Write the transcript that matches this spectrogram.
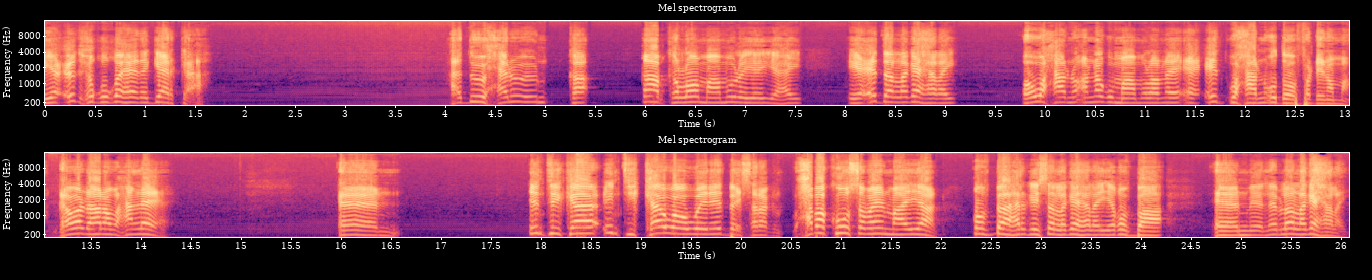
iyo cid xuquuqaheeda gaarka ah. Hadduu xanuunka qaabka loo maamulayo yahay iyo cidda laga helay oo waxaannu annagu maamulannay ee cid waxaannu u daba fadhino ma. Gabadhaana waxaan leeyahay intii kaa intii kaa waaweyneed ba isragna waxba kuu samayn maayaan. Qof baa hargaysa laga helay iyo qof baa meelheblo laga helay.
